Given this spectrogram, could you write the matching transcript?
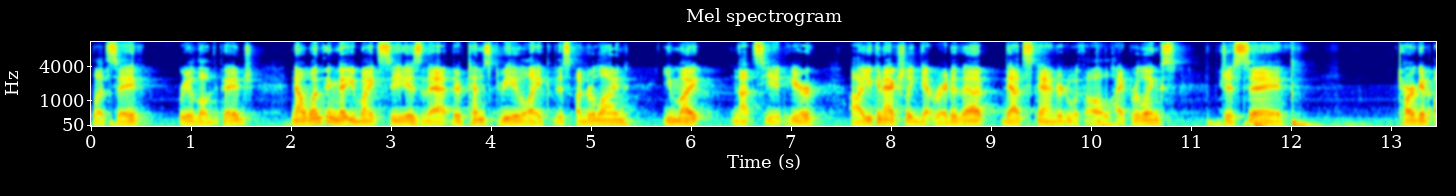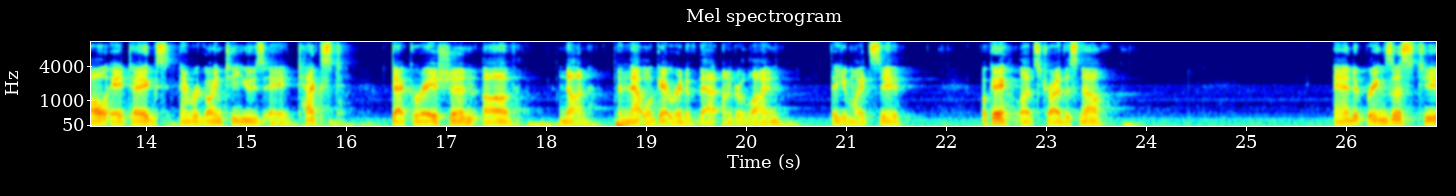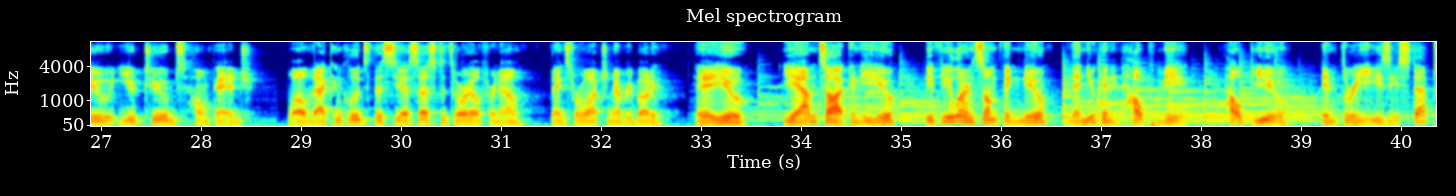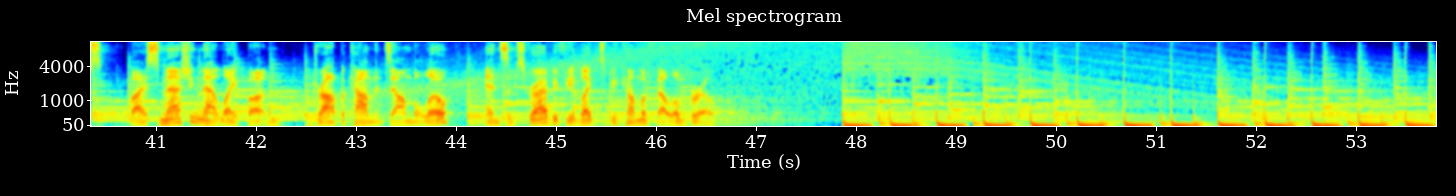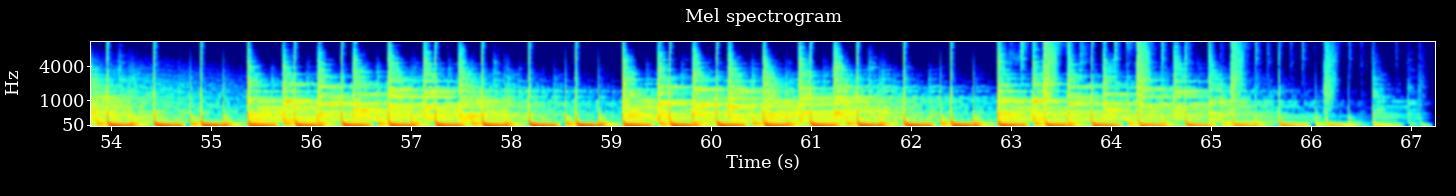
Let's save, reload the page. Now, one thing that you might see is that there tends to be like this underline. You might not see it here. Uh, you can actually get rid of that. That's standard with all hyperlinks. Just say target all A tags, and we're going to use a text decoration of none. And that will get rid of that underline that you might see. Okay, let's try this now. And it brings us to YouTube's homepage. Well, that concludes the CSS tutorial for now. Thanks for watching, everybody. Hey, you. Yeah, I'm talking to you. If you learn something new, then you can help me help you in three easy steps by smashing that like button, drop a comment down below, and subscribe if you'd like to become a fellow bro.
